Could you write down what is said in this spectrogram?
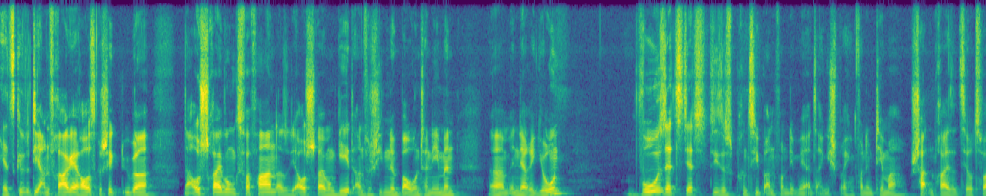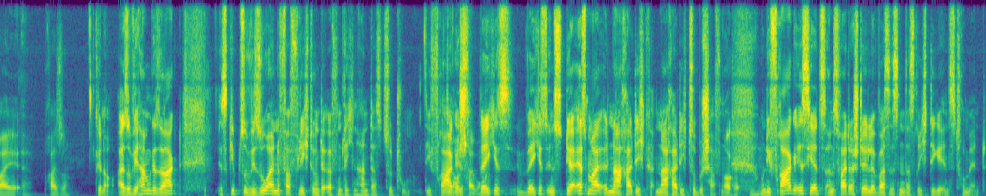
Jetzt wird die Anfrage herausgeschickt über ein Ausschreibungsverfahren. Also die Ausschreibung geht an verschiedene Bauunternehmen ähm, in der Region. Wo setzt jetzt dieses Prinzip an, von dem wir jetzt eigentlich sprechen, von dem Thema Schattenpreise, CO2-Preise? Genau. Also wir haben gesagt, es gibt sowieso eine Verpflichtung der öffentlichen Hand, das zu tun. Die Frage Die ist, welches, welches Inst ja erstmal nachhaltig, nachhaltig zu beschaffen. Okay. Mhm. Und die Frage ist jetzt an zweiter Stelle, was ist denn das richtige Instrument?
